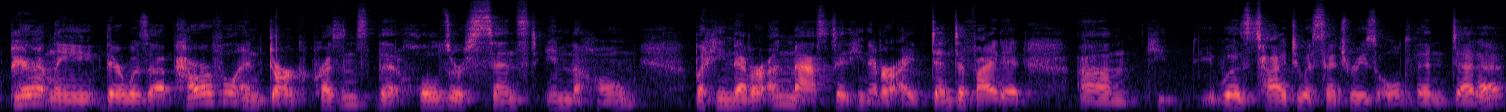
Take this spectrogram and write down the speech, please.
apparently, there was a powerful and dark presence that Holzer sensed in the home, but he never unmasked it. He never identified it. Um, he it was tied to a centuries old vendetta,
